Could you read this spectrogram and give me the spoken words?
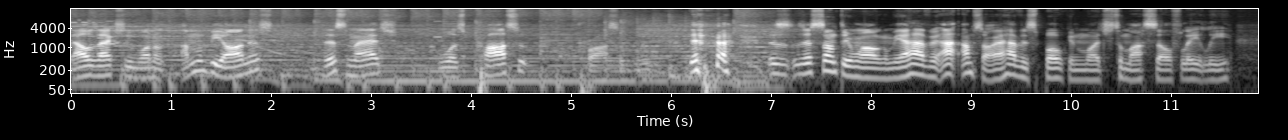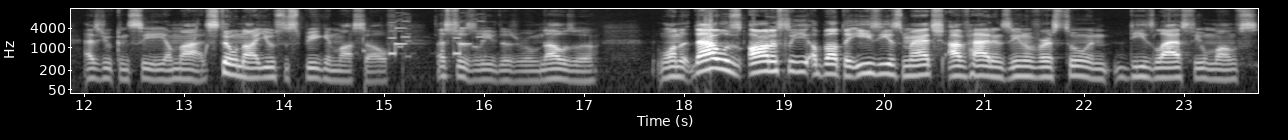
That was actually one of. I'm gonna be honest. This match was possible. Possibly. there's, there's something wrong with me. I haven't. I, I'm sorry. I haven't spoken much to myself lately. As you can see, I'm not still not used to speaking myself. Let's just leave this room. That was a one. That was honestly about the easiest match I've had in Xenoverse 2 in these last few months.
